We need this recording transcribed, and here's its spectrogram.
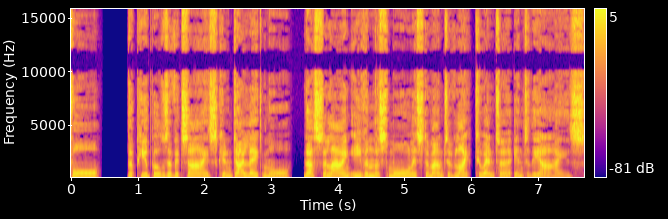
4. The pupils of its eyes can dilate more, thus allowing even the smallest amount of light to enter into the eyes.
